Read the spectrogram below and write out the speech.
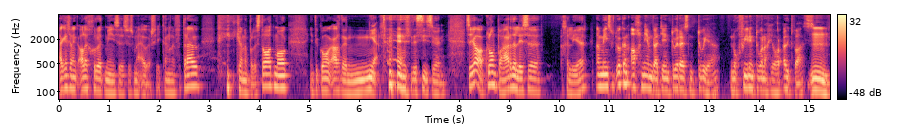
Ek het gedink alle groot mense soos my ouers, jy kan hulle vertrou, jy kan op hulle staat maak en toe kom ek agter nee, dis nie so nie. So ja, klomp harde lesse geleer. 'n Mens moet ook aan ag neem dat jy in 2002 nog 24 jaar oud was Mm.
